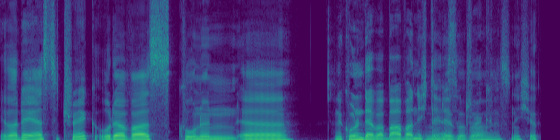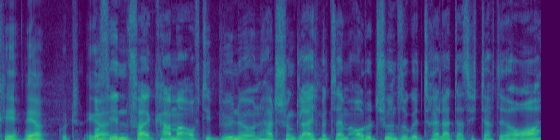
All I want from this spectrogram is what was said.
war der erste Track oder war es Conan, äh, Eine Conan der Barbar war nicht Conan der der erste Barbar? Track. Das nicht? Okay, ja, gut, egal. Auf jeden Fall kam er auf die Bühne und hat schon gleich mit seinem Autotune so getrellert, dass ich dachte, oh,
